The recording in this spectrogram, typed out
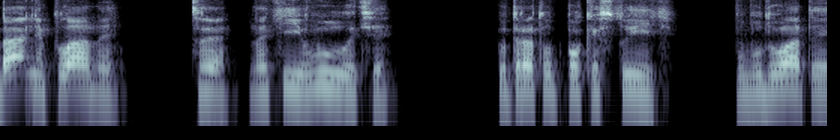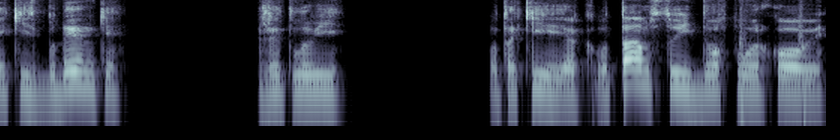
Далі плани це на тій вулиці, котра тут поки стоїть, побудувати якісь будинки житлові. Отакі, як отам стоїть двохповерхові,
